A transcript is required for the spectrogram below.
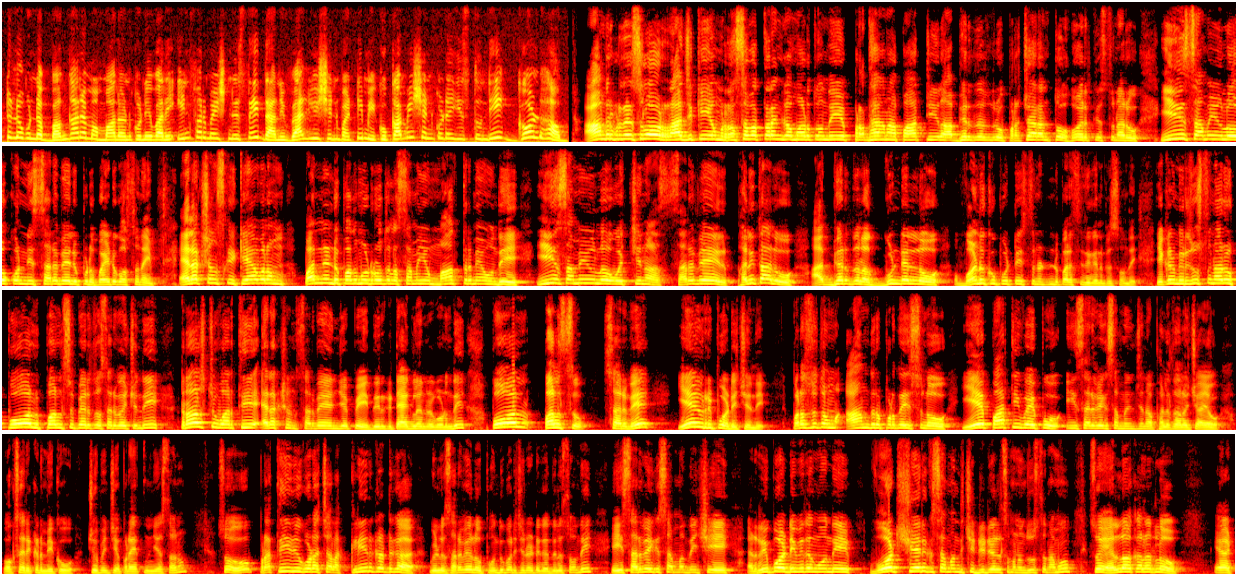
తాకట్టులో ఉన్న బంగారం అమ్మాలనుకునే వారి ఇన్ఫర్మేషన్ ఇస్తే దాని వాల్యుయేషన్ బట్టి మీకు కమిషన్ కూడా ఇస్తుంది గోల్డ్ హబ్. ఆంధ్రప్రదేశ్లో రాజకీయం రసవత్తరంగా మారుతుంది. ప్రధాన పార్టీల అభ్యర్థులు ప్రచారంతో హోరెత్తిస్తున్నారు. ఈ సమయంలో కొన్ని సర్వేలు ఇప్పుడు బయటకు వస్తున్నాయి. ఎలక్షన్స్కి కేవలం పన్నెండు పదమూడు రోజుల సమయం మాత్రమే ఉంది. ఈ సమయంలో వచ్చిన సర్వే ఫలితాలు అభ్యర్థుల గుండెల్లో వణుకు పుట్టిస్తున్నటువంటి పరిస్థితి కనిపిస్తుంది. ఇక్కడ మీరు చూస్తున్నారు పోల్ పల్స్ పేరుతో సర్వే వచ్చింది. ట్రస్ట్ వర్తి ఎలక్షన్ సర్వే అని చెప్పి దీనికి ట్యాగ్ లైన్ కూడా ఉంది. పోల్ పల్స్ సర్వే ఏం రిపోర్ట్ ఇచ్చింది? ప్రస్తుతం ఆంధ్రప్రదేశ్లో ఏ పార్టీ వైపు ఈ సర్వేకి సంబంధించిన ఫలితాలు వచ్చాయో ఒకసారి ఇక్కడ మీకు చూపించే ప్రయత్నం చేస్తాను. సో ప్రతిదీ కూడా చాలా క్లియర్ కట్గా వీళ్ళు సర్వేలో పొందుపరిచినట్టుగా తెలుస్తుంది. ఈ సర్వేకి సంబంధించి రిపోర్ట్ ఈ విధంగా ఉంది? ఓట్ షేర్కి సంబంధించి డీటెయిల్స్ మనం చూస్తున్నాము. సో ఎల్లో కలర్లో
